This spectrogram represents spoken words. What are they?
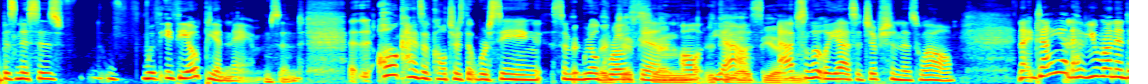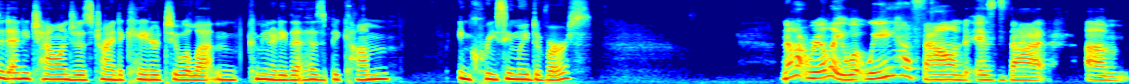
businesses with Ethiopian names mm-hmm. and uh, all kinds of cultures that we're seeing some real growth in. All, yes, absolutely, yes, Egyptian as well. Now, Diane, have you run into any challenges trying to cater to a Latin community that has become increasingly diverse? Not really. What we have found is that um,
